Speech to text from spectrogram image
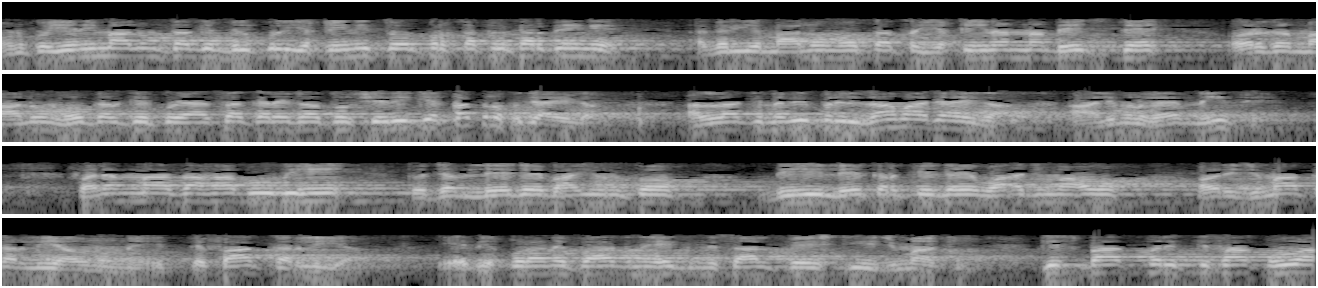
ان کو یہ نہیں معلوم تھا کہ بالکل یقینی طور پر قتل کر دیں گے۔ اگر یہ معلوم ہوتا تو یقیناً نہ بھیجتے، اور اگر معلوم ہو کر کے کوئی ایسا کرے گا تو شریک قتل ہو جائے گا۔ اللہ کے نبی پر الزام آ جائے گا۔ عالم الغیب نہیں تھے۔ فلما ذهبوا به تو جب لے گئے بھائی ان کو بھی لے کر کے گئے واجمعوا اور اجماع کر لیا انہوں نے، اتفاق کر لیا۔ یہ بھی قرآن پاک نے ایک مثال پیش کی اجماع کی۔ کس بات پر اتفاق ہوا؟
